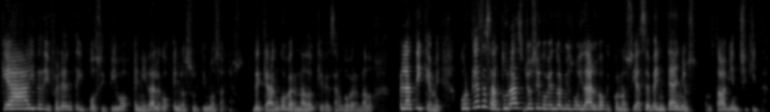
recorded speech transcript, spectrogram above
¿qué hay de diferente y positivo en Hidalgo en los últimos años? De que han gobernado quienes han gobernado. Platíqueme, porque a estas alturas yo sigo viendo el mismo Hidalgo que conocí hace 20 años, cuando estaba bien chiquita.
